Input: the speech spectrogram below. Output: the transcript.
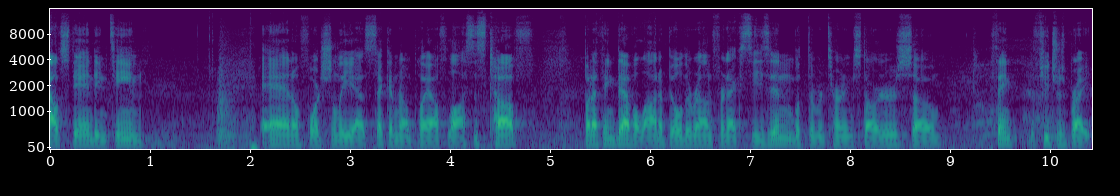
outstanding team. And unfortunately, yeah, second round playoff loss is tough. But I think they have a lot of build around for next season with the returning starters. So I think the future's bright.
